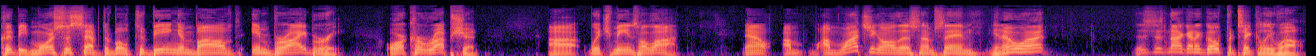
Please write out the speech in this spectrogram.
could be more susceptible to being involved in bribery or corruption, uh, which means a lot. Now, I'm, I'm watching all this and I'm saying, you know what? This is not going to go particularly well.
